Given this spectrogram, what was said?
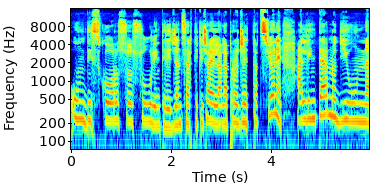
un discorso sull'intelligenza artificiale, la, la, progettazione all'interno di un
